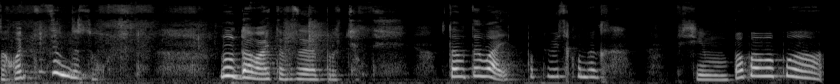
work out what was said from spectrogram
Заходьте чи не захочете. Ну, давайте вже прочитати. Ставте лайк, підписку на канал. Всім па-па-па-па!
